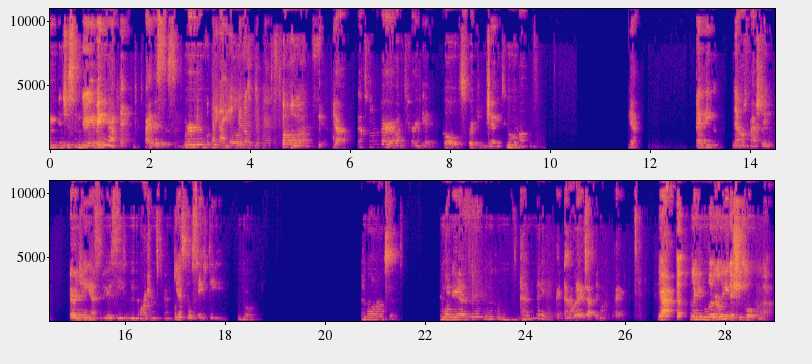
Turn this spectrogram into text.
I'm interested in doing it, maybe not like by this but Like I feel like a couple months. Yeah. That's one of our um, target goals for EJ Mhm. accomplish. Yeah. I think now especially urging SBAC to be more transparent with school safety. Anyone else? Any ideas? I don't think anything right now, but I definitely want to write. Yeah, uh, like literally issues will come up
